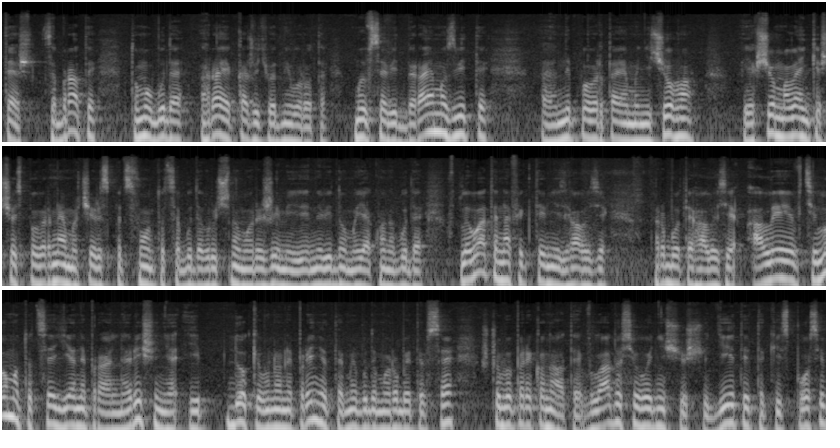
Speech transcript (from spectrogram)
теж забрати. Тому буде гра, як кажуть, в одні ворота. Ми все відбираємо звідти, е, не повертаємо нічого. Якщо маленьке щось повернемо через спецфонд, то це буде в ручному режимі, невідомо, як воно буде впливати на ефективність галузі, роботи галузі. Але в цілому то це є неправильне рішення, і доки воно не прийняте, ми будемо робити все, щоб переконати владу сьогодні, що, що діяти в такий спосіб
